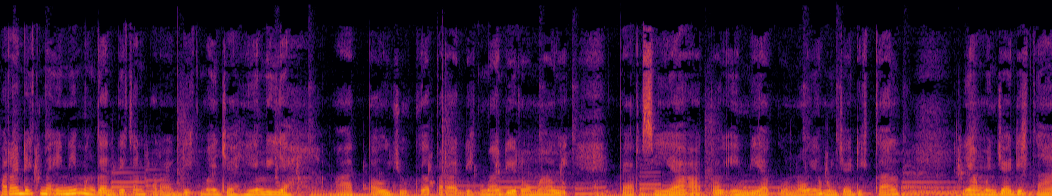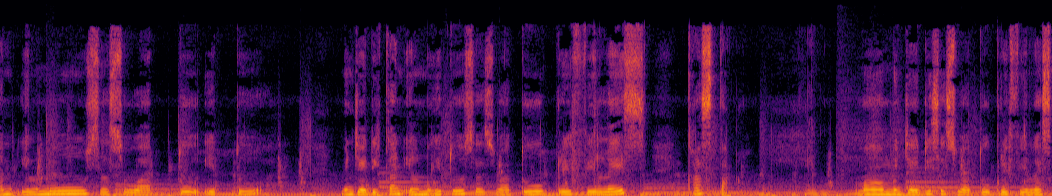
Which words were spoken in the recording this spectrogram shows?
Paradigma ini menggantikan paradigma jahiliyah atau juga paradigma di Romawi, Persia atau India kuno yang menjadikan yang menjadikan ilmu sesuatu itu menjadikan ilmu itu sesuatu privilege kasta menjadi sesuatu privilege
